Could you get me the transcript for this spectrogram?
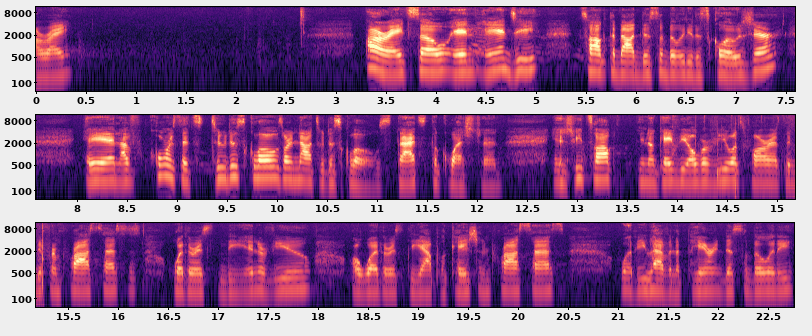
All right? All right, so, and Angie talked about disability disclosure. And of course, it's to disclose or not to disclose. That's the question. And she talked, you know, gave the overview as far as the different processes, whether it's the interview or whether it's the application process whether you have an apparent disability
